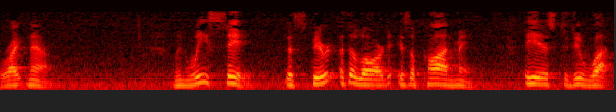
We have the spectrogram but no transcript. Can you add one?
right now. When we see the Spirit of the Lord is upon me, he is to do what?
